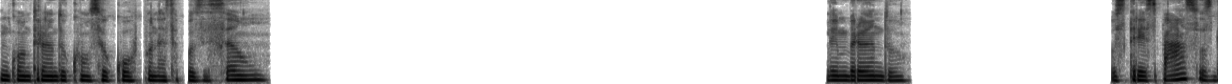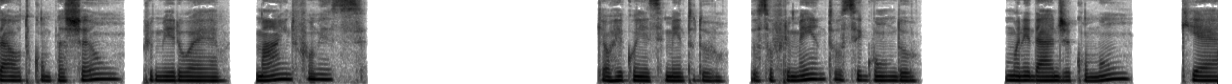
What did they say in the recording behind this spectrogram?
Encontrando com seu corpo nessa posição. Lembrando os três passos da autocompaixão. Primeiro é mindfulness, que é o reconhecimento do, do sofrimento. O segundo, humanidade comum, que é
